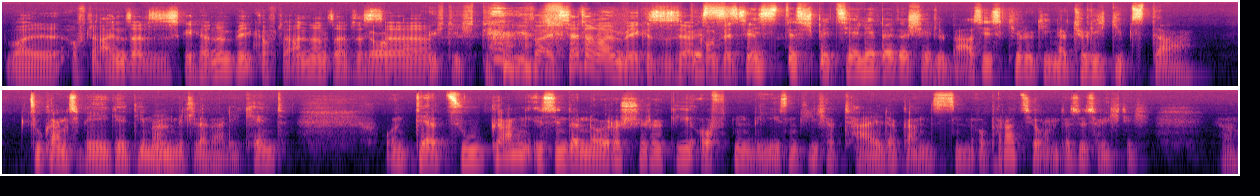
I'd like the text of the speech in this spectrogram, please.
Weil auf der einen Seite ist das Gehirn im Weg, auf der anderen Seite ist ja, äh, richtig. Kiefer etc. im Weg. Es ist ja das kompliziert. Das ist das Spezielle bei der Schädelbasischirurgie. Natürlich gibt es da Zugangswege, die man mhm. mittlerweile kennt. Und der Zugang ist in der Neurochirurgie oft ein wesentlicher Teil der ganzen Operation. Das ist richtig. Ja.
